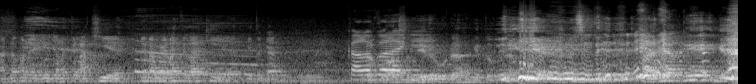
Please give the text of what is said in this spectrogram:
Ada kan ego laki-laki ya, ini namanya laki-laki ya gitu kan. Kalau gue lagi sendiri udah gitu banyak nih gitu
